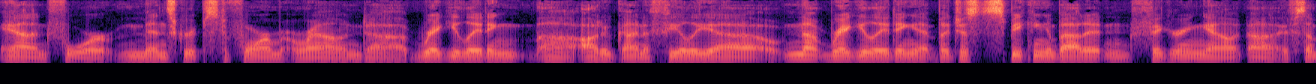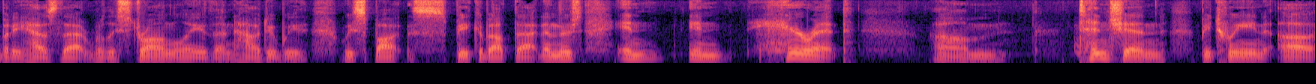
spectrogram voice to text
and for men's groups to form around uh, regulating uh, autogynephilia not regulating it but just speaking about it and figuring out uh, if somebody has that really strongly then how do we we sp- speak about that that. And there's in, inherent um, tension between uh,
